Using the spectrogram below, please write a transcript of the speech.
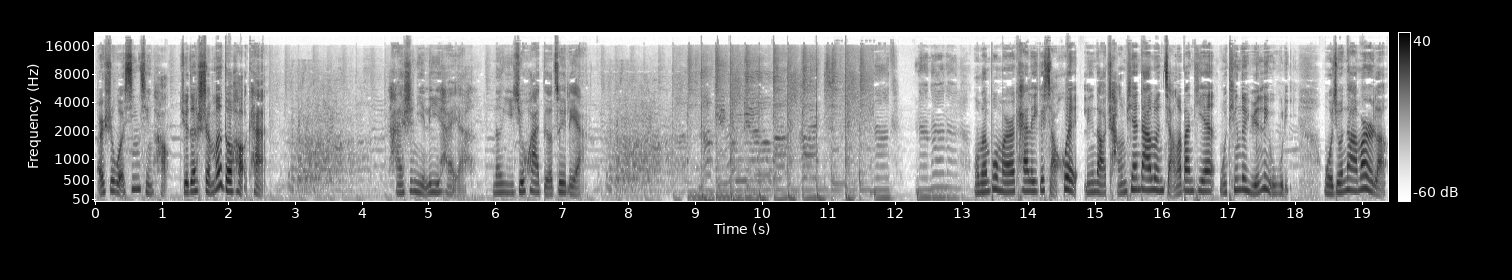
而是我心情好，觉得什么都好看。”还是你厉害呀，能一句话得罪俩。我们部门开了一个小会，领导长篇大论讲了半天，我听得云里雾里，我就纳闷了，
